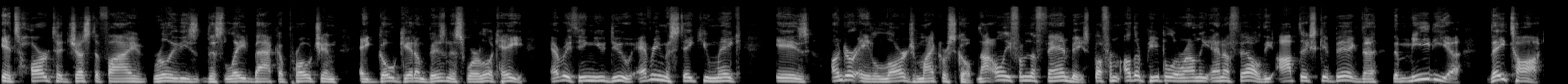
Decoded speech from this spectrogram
It's hard to justify really these this laid back approach and a go get them business where look, hey, everything you do, every mistake you make is under a large microscope, not only from the fan base, but from other people around the NFL. The optics get big, the, the media, they talk,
